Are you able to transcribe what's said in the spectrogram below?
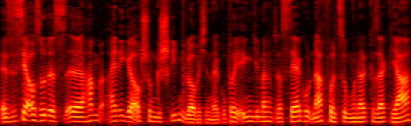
Es ist ja auch so, das äh, haben einige auch schon geschrieben, glaube ich, in der Gruppe. Irgendjemand hat das sehr gut nachvollzogen und hat gesagt, ja,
